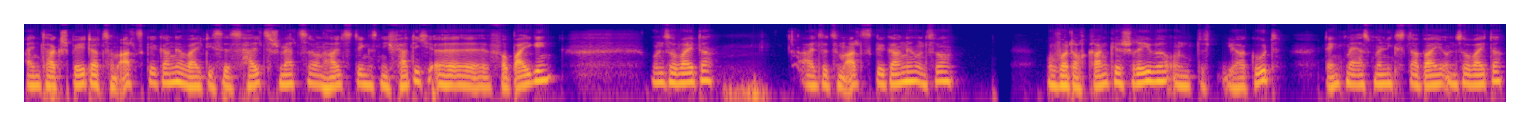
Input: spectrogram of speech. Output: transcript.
einen Tag später zum Arzt gegangen, weil dieses Halsschmerze und Halsdings nicht fertig äh, vorbeiging und so weiter. Also zum Arzt gegangen und so. und wurde auch krank geschrieben und ja gut, denkt man erstmal nichts dabei und so weiter.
